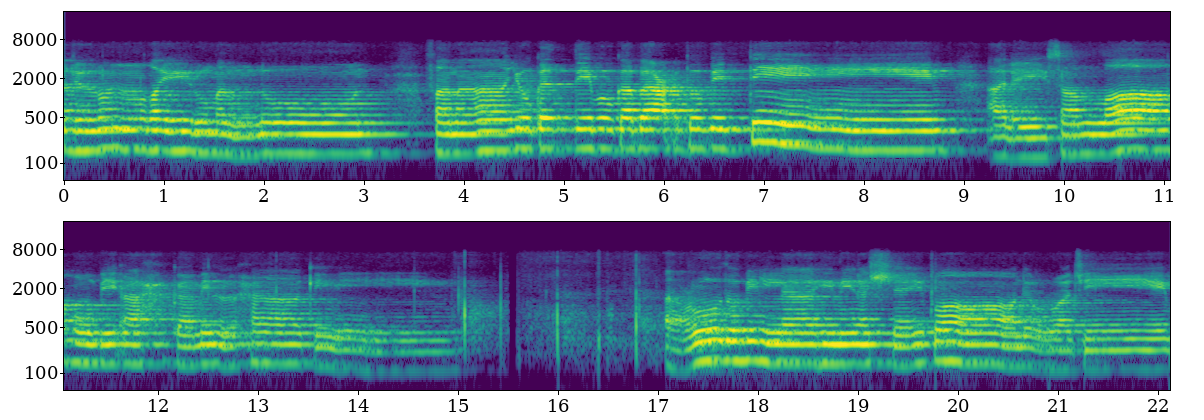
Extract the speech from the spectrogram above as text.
أجر غير ممنون. فما يكذبك بعد بالدين. أليس الله بأحكم الحاكمين؟ أعوذ بالله من الشيطان الرجيم.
